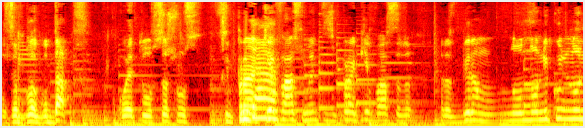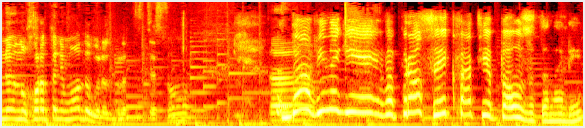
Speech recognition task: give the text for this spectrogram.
за благодат, което всъщност си прави Да. кеф. Аз в момента си правя кеф, аз разбирам, но, но, никой, но, но хората не могат да го разберат, естествено. Да, винаги въпросът е каква ти е ползата, нали?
